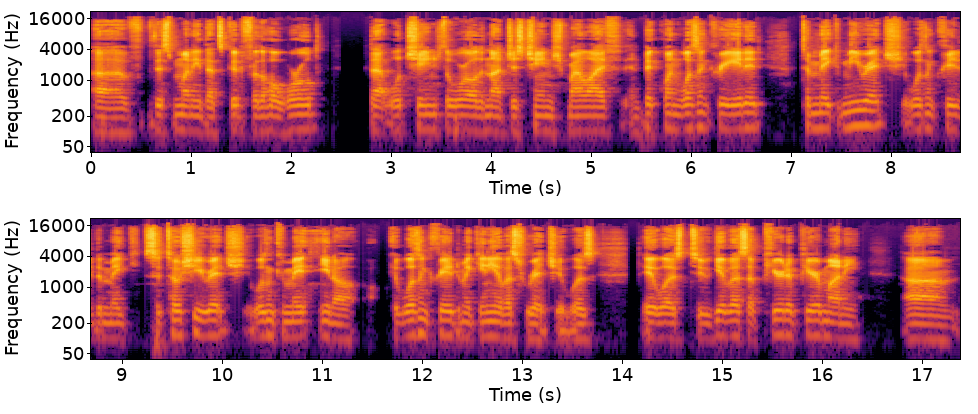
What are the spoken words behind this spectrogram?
of this money that's good for the whole world, that will change the world and not just change my life. And Bitcoin wasn't created to make me rich. It wasn't created to make Satoshi rich. It wasn't, you know, it wasn't created to make any of us rich. It was, it was to give us a peer to peer money um,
